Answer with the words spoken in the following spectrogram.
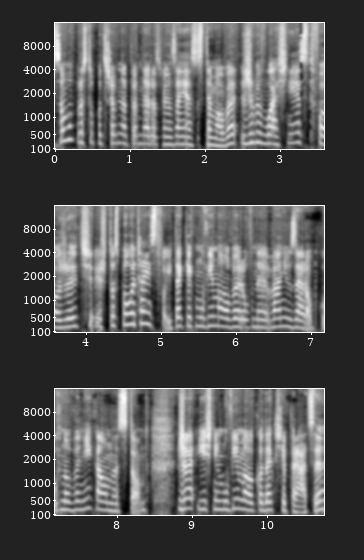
Są po prostu potrzebne pewne rozwiązania systemowe, żeby właśnie stworzyć wiesz, to społeczeństwo. I tak jak mówimy o wyrównywaniu zarobków, no wynika one stąd, że jeśli mówimy o kodeksie pracy,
